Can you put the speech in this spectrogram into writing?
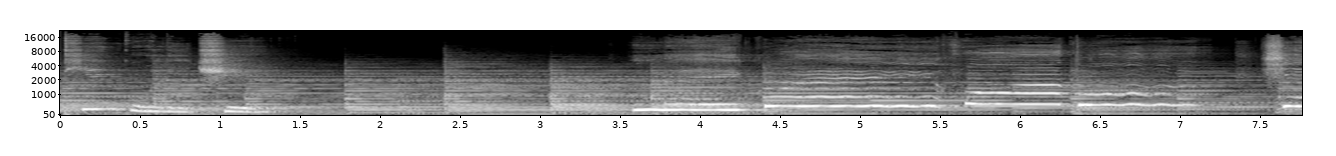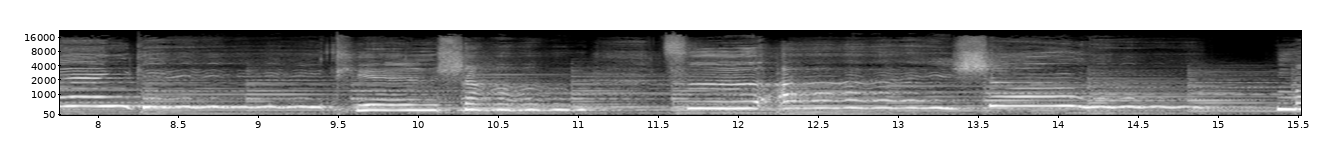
天国里去。玫瑰花朵献给天上慈爱圣母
